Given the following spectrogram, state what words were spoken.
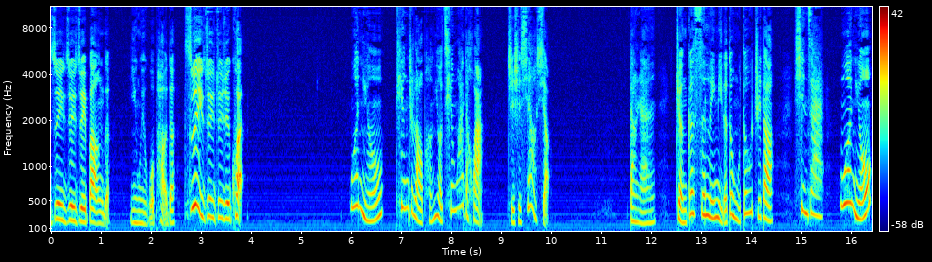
最最最棒的，因为我跑得最最最最快。蜗牛听着老朋友青蛙的话，只是笑笑。当然，整个森林里的动物都知道，现在蜗牛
